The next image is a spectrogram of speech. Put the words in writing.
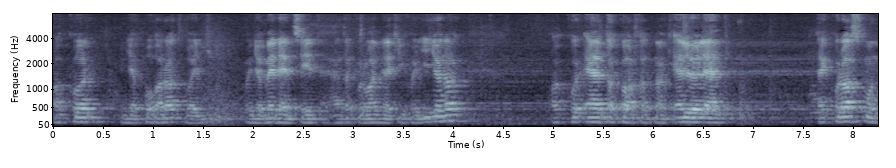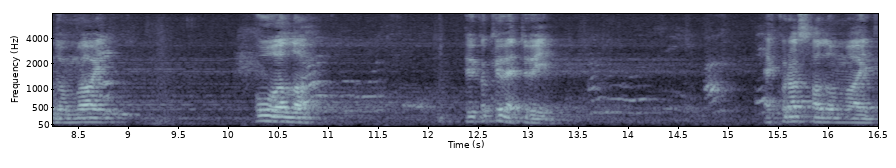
akkor ugye a poharat, vagy, vagy a medencét át akarom adni nekik, hogy igyanak, akkor eltakarhatnak előle, ekkor azt mondom majd, ó Allah, ők a követőim. Ekkor azt hallom majd,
